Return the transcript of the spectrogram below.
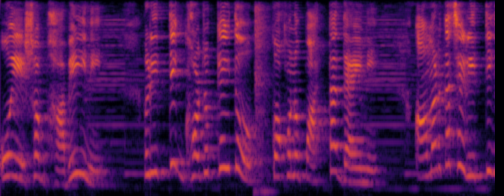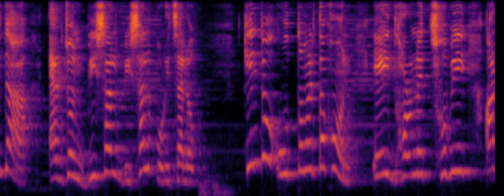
ও এসব ভাবেই নি। ঋত্বিক ঘটককেই তো কখনো পাত্তা দেয়নি। আমার কাছে ঋত্বিকদা একজন বিশাল বিশাল পরিচালক। কিন্তু উত্তমের তখন এই ধরনের ছবি আর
